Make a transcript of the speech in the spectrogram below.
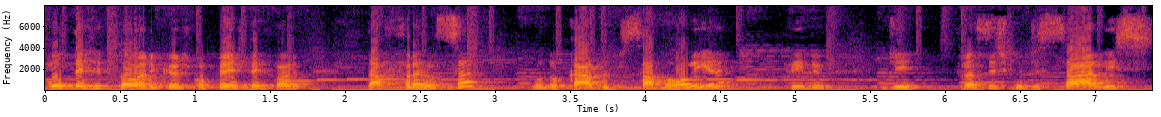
no território que hoje compreende o território da França, no Ducado de Saboia, filho de Francisco de Sales,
